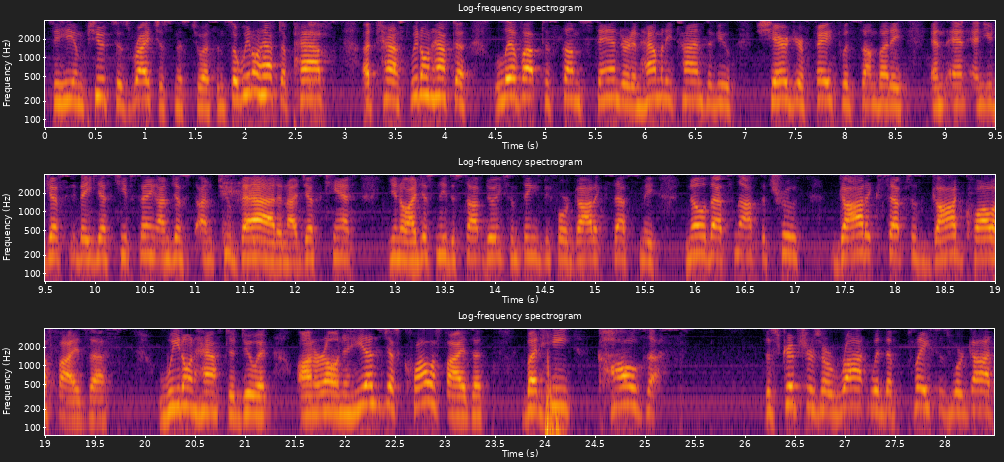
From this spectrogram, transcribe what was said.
See, He imputes His righteousness to us. And so we don't have to pass a test. We don't have to live up to some standard. And how many times have you shared your faith with somebody and, and, and you just they just keep saying, I'm just I'm too bad and I just can't, you know, I just need to stop doing some things before God accepts me. No, that's not the truth. God accepts us, God qualifies us. We don't have to do it on our own. And He doesn't just qualifies us, but He calls us. The scriptures are wrought with the places where God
